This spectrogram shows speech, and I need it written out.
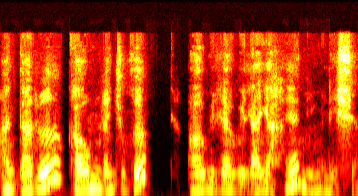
antara kaum dan juga uh, wilayah-wilayah ya di Malaysia.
